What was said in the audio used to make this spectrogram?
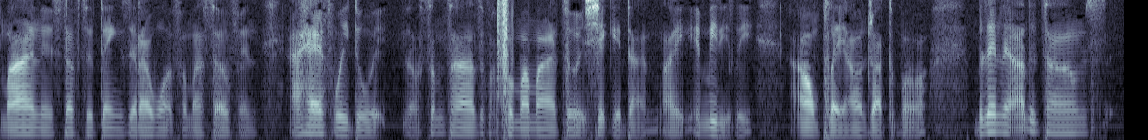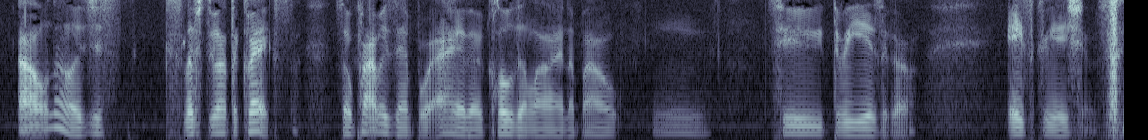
mind and stuff to things that I want for myself and I halfway do it. You know, sometimes if I put my mind to it, shit get done, like immediately. I don't play, I don't drop the ball. But then the other times, I don't know, it just slips throughout the cracks. So prime example, I had a clothing line about mm, two, three years ago. Ace Creations,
